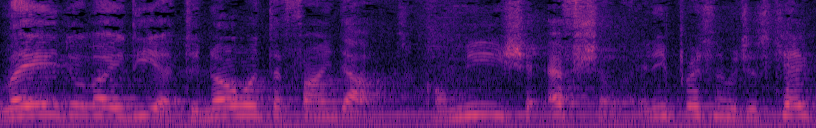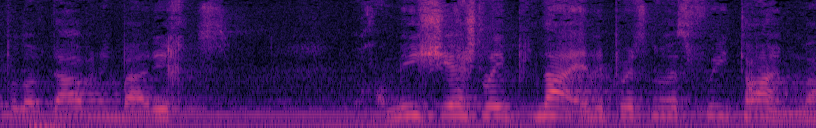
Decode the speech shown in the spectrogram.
Leidul idea, to know what to find out. Komi she'efshal, any person which is capable of davening le'pnai, any person who has free time, to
